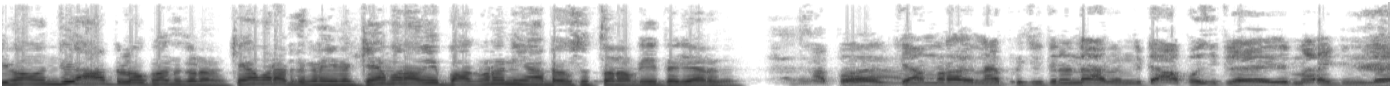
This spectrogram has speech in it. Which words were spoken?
இவன் வந்து ஆட்டோல உட்காந்துக்கணும் கேமரா எடுத்துக்கணும். இவன் கேமராவே பார்க்கணும். நீ ஆட்டோ சுத்தணும். அப்படியே தெரியா இருக்கும் அப்ப கேமரா நான் இப்படி சுத்தினா அவன் கிட்ட ஆப்போசிட்ல இது மறைக்கும்ல.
